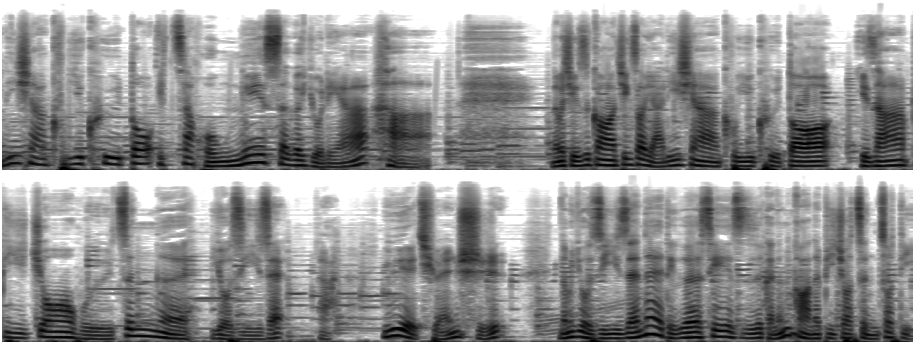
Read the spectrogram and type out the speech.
里向可以看到一只红颜色的月亮，哈。那么就是讲今朝夜里向可以看到一场比较完整的月食啊，月全食。那么月全食呢？这个三字搿能讲呢比较正宗点。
